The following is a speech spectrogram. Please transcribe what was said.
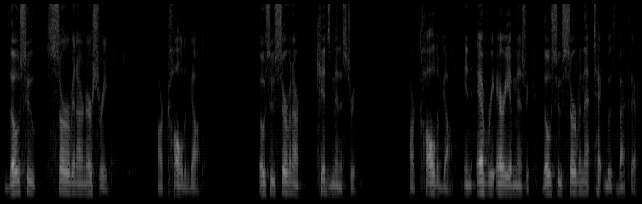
Those who serve in our nursery are called of God. Those who serve in our kids' ministry are called of God in every area of ministry. Those who serve in that tech booth back there,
